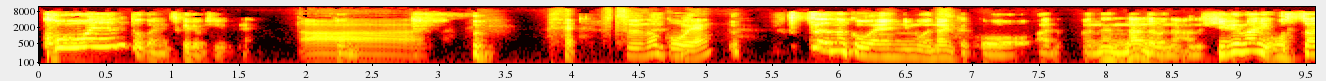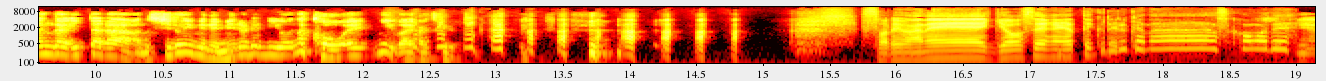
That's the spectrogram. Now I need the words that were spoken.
公園とかにつけてほしいよね。ああ。普通の公園？普通の公園にもなんかこう、あの、あななんだろうな、あの、昼間におっさんがいたら、あの、白い目で見られるような公園に Wi-Fi つける。それはね、行政がやってくれるかなそこまで。いや、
